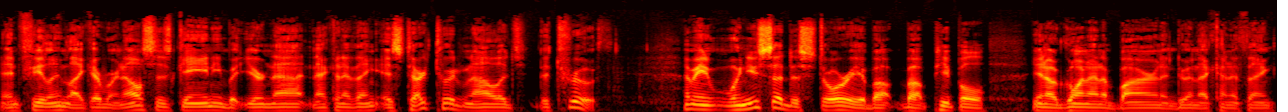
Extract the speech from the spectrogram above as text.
and feeling like everyone else is gaining but you're not and that kind of thing is start to acknowledge the truth. I mean, when you said the story about, about people, you know, going on a barn and doing that kind of thing,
